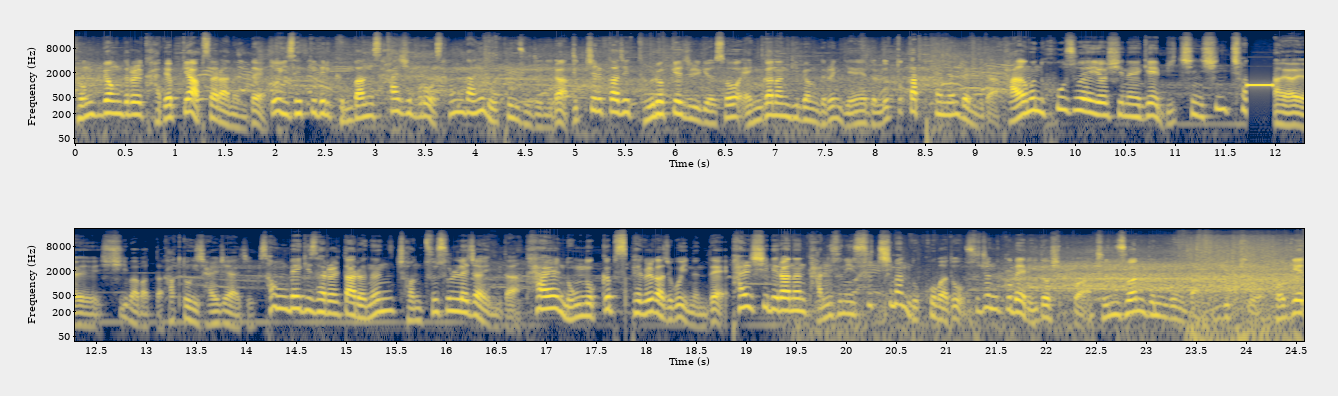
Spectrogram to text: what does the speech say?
경비병들을 가볍게 압살하는데 또 이 새끼들이 금방 40으로 상당히 높은 수준이라 육질까지 더럽게 즐겨서 앵간한 기병들은 얘네들로 뚝딱 패면 됩니다. 다음은 호수의 여신에게 미친 신천 아야야 씨바 맞다. 각도기 잘 재야지. 성배 기사를 따르는 전투 순례자입니다. 탈 농노급 스펙을 가지고 있는데 80이라는 단순히 수치만 놓고 봐도 수준급의 리더십과 준수한 근공방 무기피해 거기에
